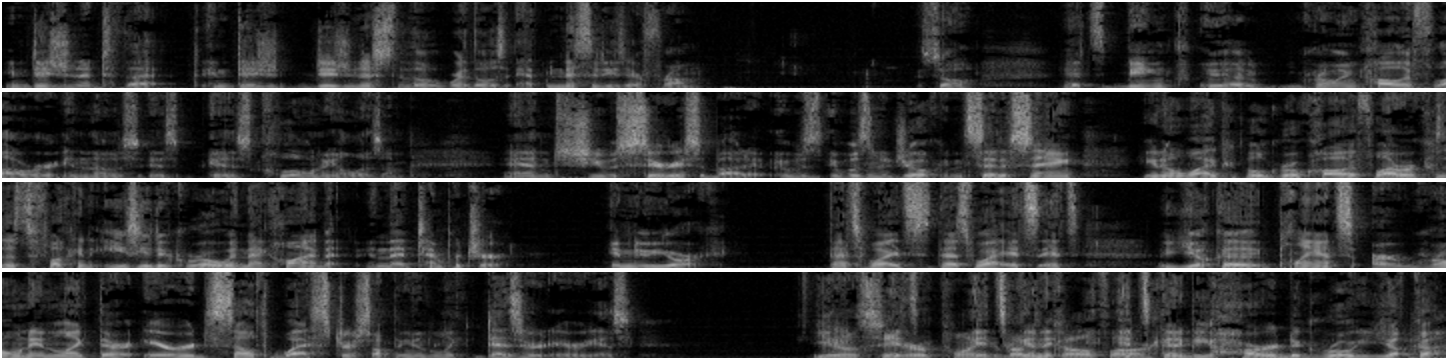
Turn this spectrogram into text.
indigenous to that indig- indigenous to the where those ethnicities are from. So it's being uh, growing cauliflower in those is is colonialism, and she was serious about it. It was it wasn't a joke. Instead of saying, you know why people grow cauliflower because it's fucking easy to grow in that climate in that temperature in New York. That's why it's that's why it's it's yucca plants are grown in like their arid southwest or something in like desert areas. You don't see her point It's about gonna the cauliflower. it's gonna be hard to grow yucca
